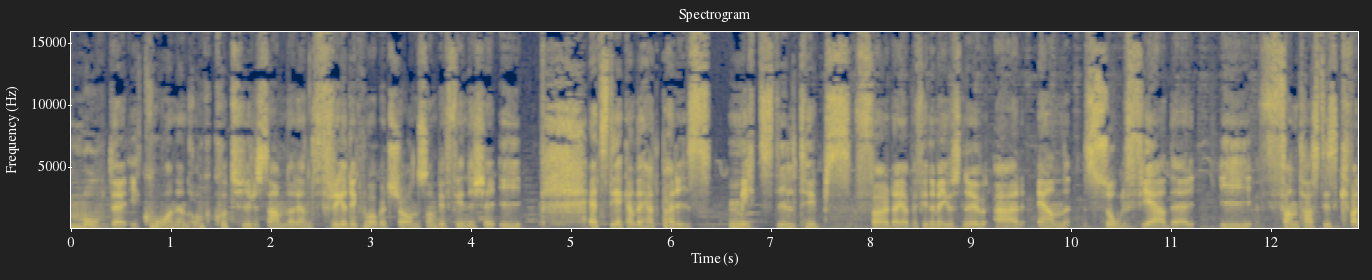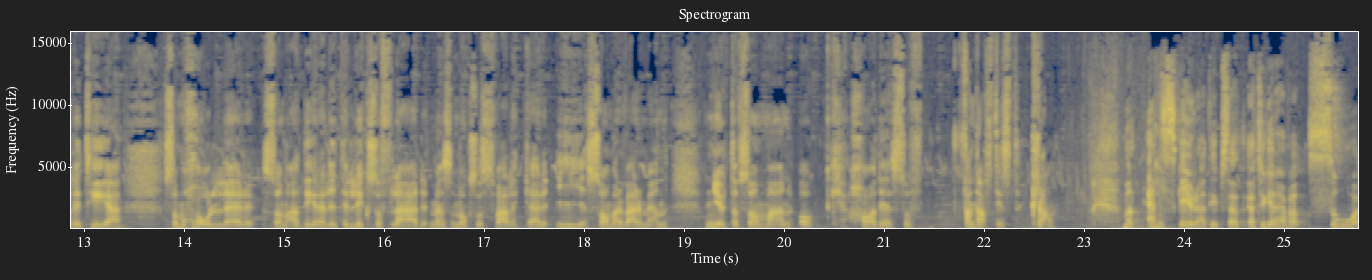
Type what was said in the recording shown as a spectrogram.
modeikonen och couturesamlaren Fredrik Robertsson som befinner sig i ett stekande hett Paris. Mitt stiltips för där jag befinner mig just nu är en solfjäder i fantastisk kvalitet som håller, som adderar lite lyx och flärd men som också svalkar i sommarvärmen. Njut av sommaren och ha det så fantastiskt. Kram! Man älskar ju det här tipset. Jag tycker det här var så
